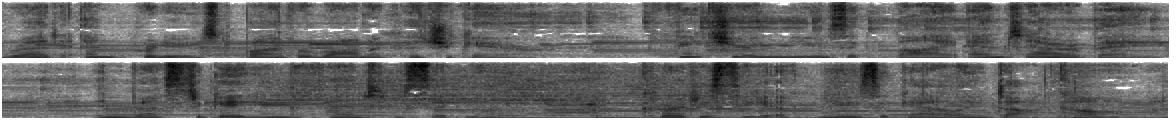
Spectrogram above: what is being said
Read and produced by Veronica Giguere. Featuring music by Antarabe, Investigating the Phantom Signal, courtesy of MusicAlley.com.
